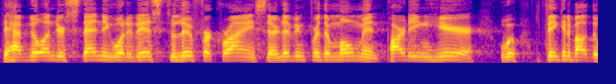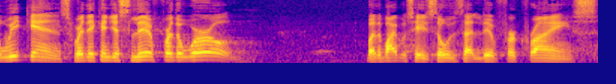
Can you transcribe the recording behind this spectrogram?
They have no understanding what it is to live for Christ. They're living for the moment, partying here, thinking about the weekends where they can just live for the world. But the Bible says those that live for Christ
